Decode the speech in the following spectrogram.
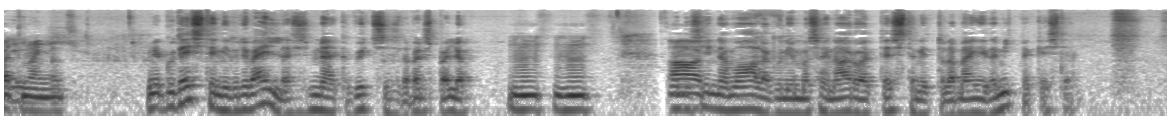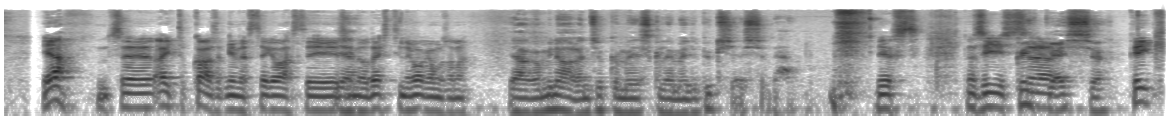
olete mänginud kui Destiny tuli välja, siis mina ikka kütsin seda päris palju. mm? -hmm. kuni Aga- sinnamaale, kuni ma sain aru, et Destiny't tuleb mängida mitmekesti. jah, see aitab kaasa kindlasti kõvasti sinu Destiny kogemusele. Ja aga mina olen siuke mees, kellele meeldib üksi asju teha. just, no siis. kõiki asju. kõik,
